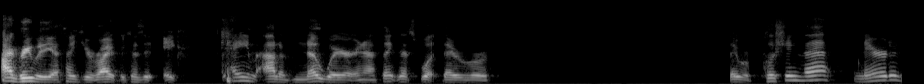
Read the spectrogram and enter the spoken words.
I agree with you. I think you're right because it, it came out of nowhere, and I think that's what they were they were pushing that narrative.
